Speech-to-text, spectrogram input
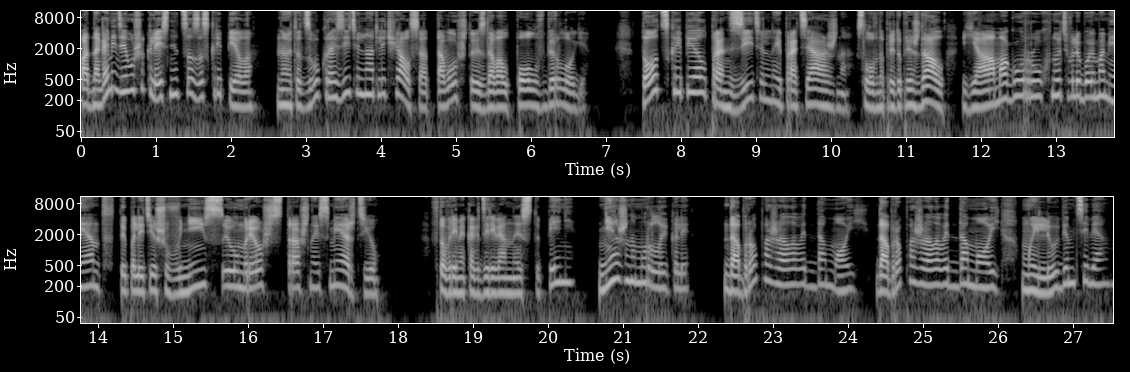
Под ногами девушек лестница заскрипела, но этот звук разительно отличался от того, что издавал пол в берлоге. Тот скрипел пронзительно и протяжно, словно предупреждал «Я могу рухнуть в любой момент, ты полетишь вниз и умрёшь страшной смертью», в то время как деревянные ступени нежно мурлыкали «Добро пожаловать домой, добро пожаловать домой, мы любим тебя,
